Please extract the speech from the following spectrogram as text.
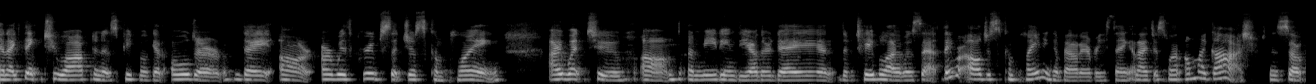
And I think too often as people get older, they are, are with groups that just complain. I went to um, a meeting the other day, and the table I was at, they were all just complaining about everything. And I just went, oh my gosh. And so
